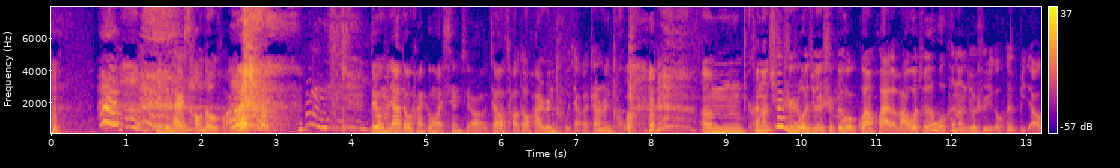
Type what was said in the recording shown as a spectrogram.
毕竟它是曹豆花。对我们家豆花跟我姓叫叫曹豆花，闰土叫张闰土。嗯，可能确实是我觉得是被我惯坏了吧。我觉得我可能就是一个会比较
